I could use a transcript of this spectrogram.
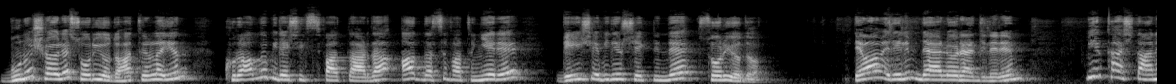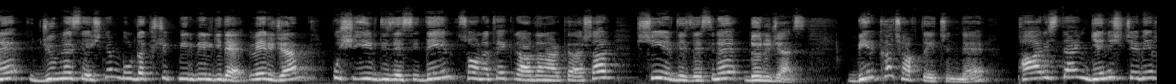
bunu şöyle soruyordu hatırlayın. Kurallı bileşik sıfatlarda adla sıfatın yeri değişebilir şeklinde soruyordu. Devam edelim değerli öğrencilerim. Birkaç tane cümle seçtim. Burada küçük bir bilgi de vereceğim. Bu şiir dizesi değil. Sonra tekrardan arkadaşlar şiir dizesine döneceğiz. Birkaç hafta içinde Paris'ten genişçe bir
